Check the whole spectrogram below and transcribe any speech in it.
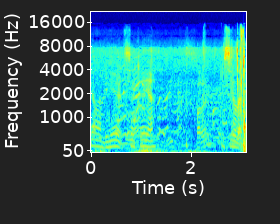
Go under here, it's so clear. You see all that?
